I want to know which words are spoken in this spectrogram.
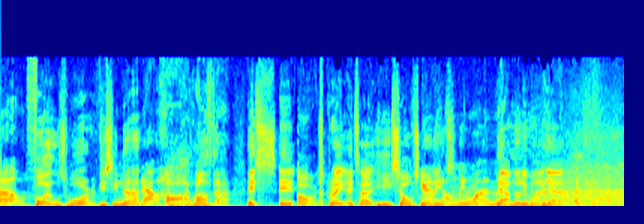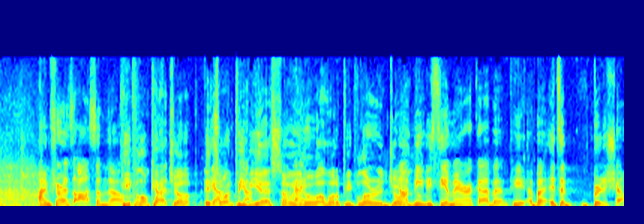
Oh. Foyle's War. Have you seen that? No. Oh, I love that. It's it, oh, it's great. It's uh, he solves You're crimes. the only one. Yeah, I'm the only one. Yeah. I'm sure it's awesome though. people will catch up. It's Yeah, on PBS, yeah. so Okay. you know a lot of people are enjoying. Not BBC America, but P- but it's a British show.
